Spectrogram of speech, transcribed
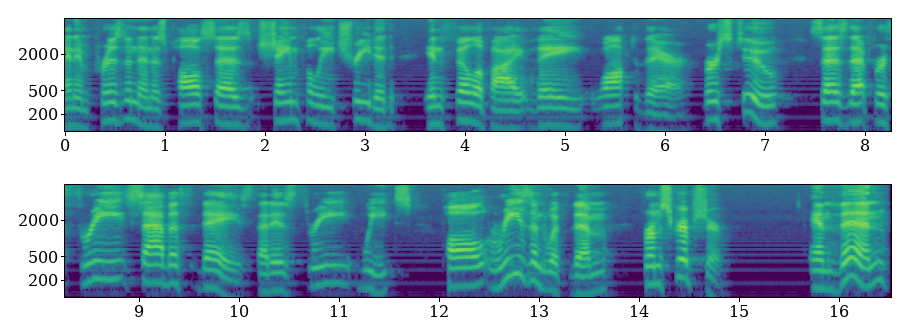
and imprisoned, and as Paul says, shamefully treated in Philippi, they walked there. Verse 2 says that for three Sabbath days, that is, three weeks, Paul reasoned with them from Scripture. And then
